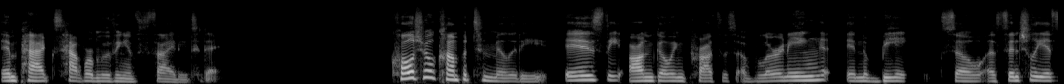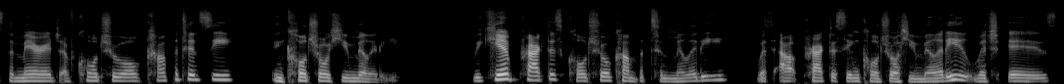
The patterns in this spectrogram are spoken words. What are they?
impacts how we're moving in society today. Cultural competemility is the ongoing process of learning and being. So essentially, it's the marriage of cultural competency and cultural humility. We can't practice cultural competemility without practicing cultural humility, which is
